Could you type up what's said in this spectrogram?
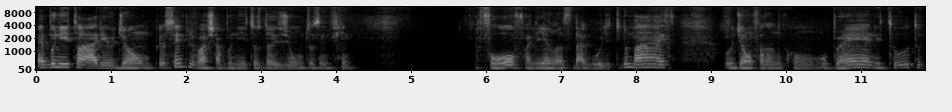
É bonito a Arya e o John. Eu sempre vou achar bonito os dois juntos, enfim. Fofo ali, lance da agulha e tudo mais. O John falando com o Bran e tudo.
